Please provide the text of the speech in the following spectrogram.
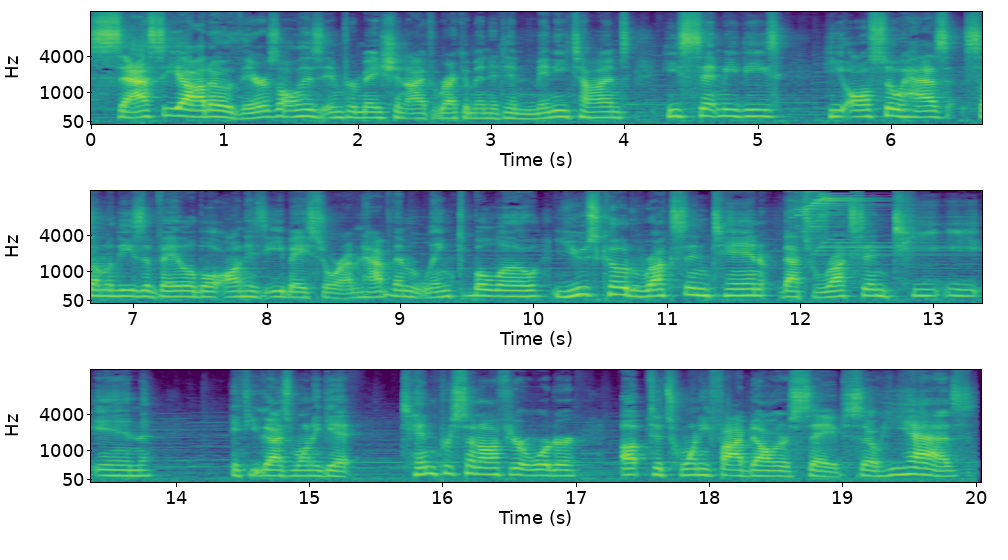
Sassyotto. There's all his information. I've recommended him many times. He sent me these. He also has some of these available on his eBay store. I'm to have them linked below. Use code RUXIN10. That's RUXIN, T-E-N, if you guys want to get 10% off your order up to $25 saved. So he has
